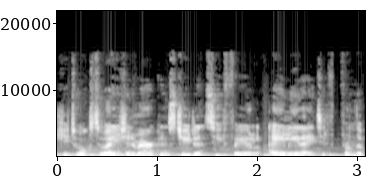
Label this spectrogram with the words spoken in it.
She talks to Asian American students who feel alienated from the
